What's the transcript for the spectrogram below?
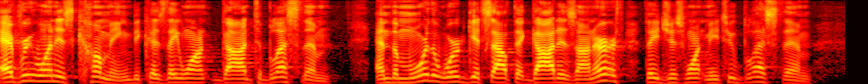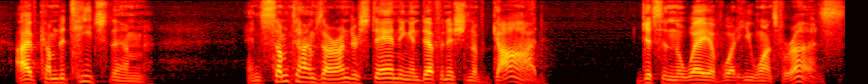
Everyone is coming because they want God to bless them. And the more the word gets out that God is on earth, they just want me to bless them. I've come to teach them. And sometimes our understanding and definition of God gets in the way of what He wants for us.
